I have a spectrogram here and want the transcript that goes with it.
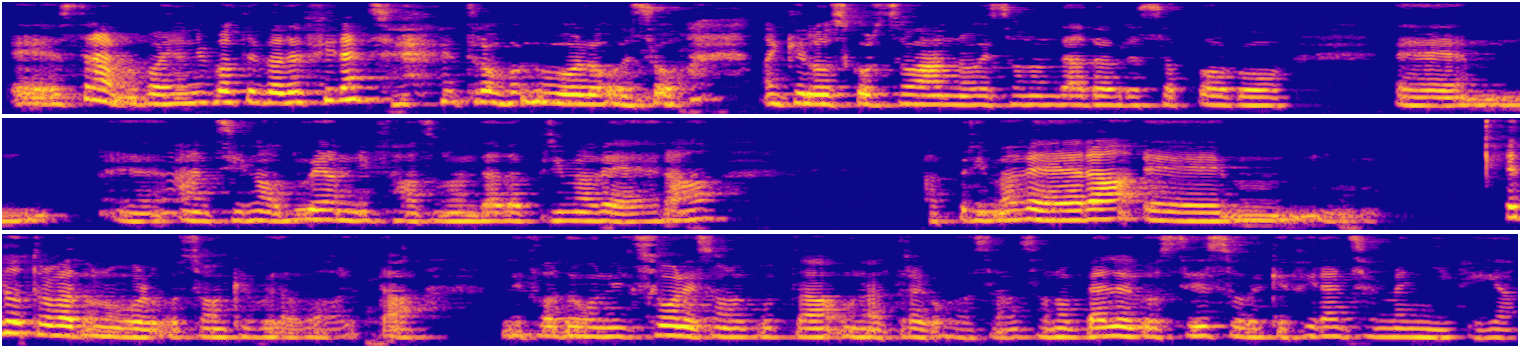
È strano, poi ogni volta che vado a Firenze trovo nuvoloso, anche lo scorso anno che sono andata presso a poco. Ehm, eh, anzi no, due anni fa sono andata a primavera, a primavera e, mm, ed ho trovato nuvoloso anche quella volta. Le foto con il sole sono tutta un'altra cosa, sono belle lo stesso perché Firenze è magnifica,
